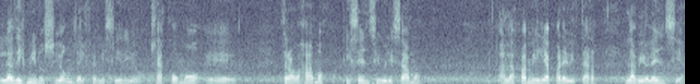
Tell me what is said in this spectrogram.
la disminución del femicidio, o sea, cómo eh, trabajamos y sensibilizamos a la familia para evitar la violencia,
